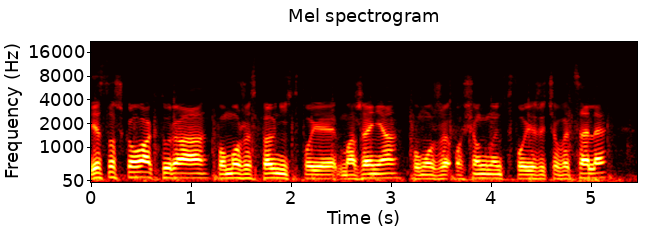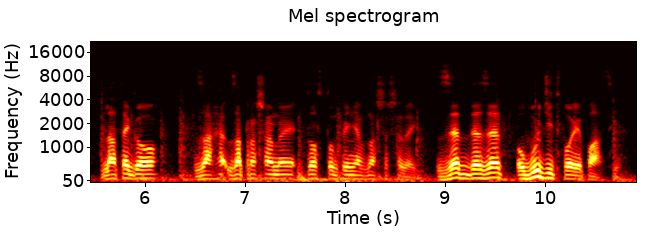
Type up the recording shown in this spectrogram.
Jest to szkoła, która pomoże spełnić Twoje marzenia, pomoże osiągnąć Twoje życiowe cele, dlatego zapraszamy do wstąpienia w nasze szeregi. ZDZ obudzi Twoje pasje.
